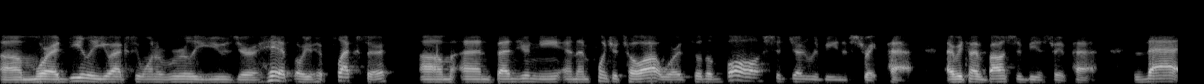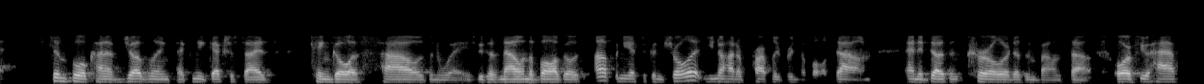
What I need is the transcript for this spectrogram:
Um, where ideally you actually want to really use your hip or your hip flexor um, and bend your knee and then point your toe outward. So the ball should generally be in a straight path. Every time bounce should be a straight path. That simple kind of juggling technique exercise can go a thousand ways because now when the ball goes up and you have to control it, you know how to properly bring the ball down and it doesn't curl or doesn't bounce out. Or if you have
